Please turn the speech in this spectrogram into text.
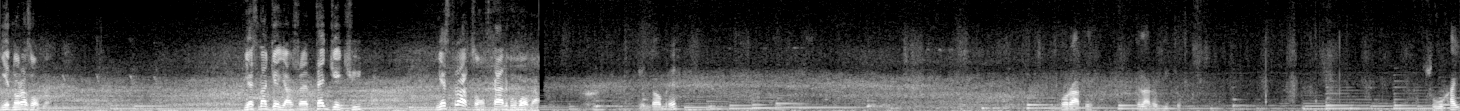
jednorazowe. Jest nadzieja, że te dzieci nie stracą skarbu Boga. Dzień dobry. Porady dla rodziców. Słuchaj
